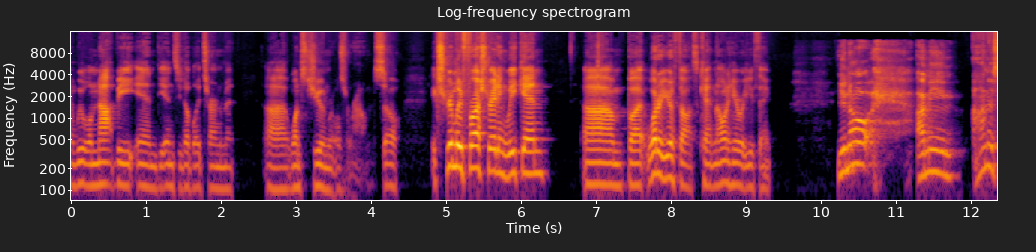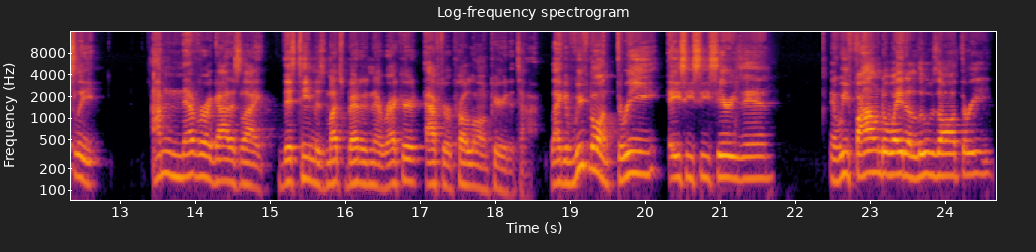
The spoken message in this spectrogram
and we will not be in the NCAA tournament uh, once June rolls around. So, extremely frustrating weekend. Um, but what are your thoughts, Ken? I want to hear what you think. You know, I mean, honestly, I'm never a guy that's like, this team is much better than their record after a prolonged period of time. Like, if we've gone three ACC series in and we found a way to lose all three,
